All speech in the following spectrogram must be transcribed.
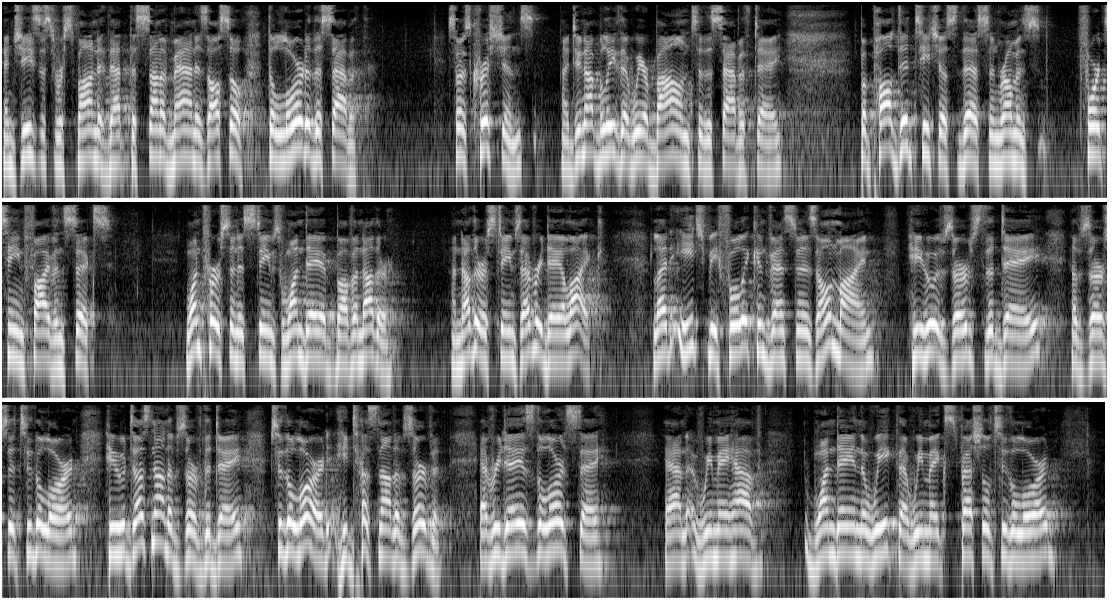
And Jesus responded that the Son of Man is also the Lord of the Sabbath. So, as Christians, I do not believe that we are bound to the Sabbath day. But Paul did teach us this in Romans 14, 5 and 6. One person esteems one day above another, another esteems every day alike. Let each be fully convinced in his own mind. He who observes the day observes it to the Lord. He who does not observe the day to the Lord, he does not observe it. Every day is the Lord's day. And we may have one day in the week that we make special to the Lord,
